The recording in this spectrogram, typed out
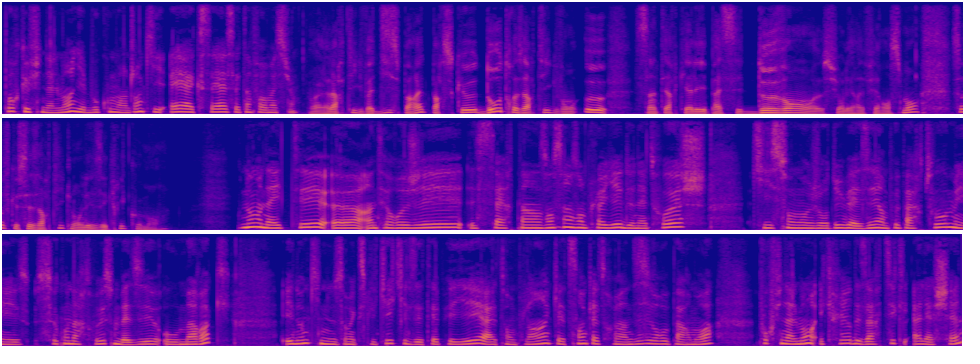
pour que finalement il y ait beaucoup moins de gens qui aient accès à cette information. Voilà, l'article va disparaître parce que d'autres articles vont eux s'intercaler et passer devant euh, sur les référencements. Sauf que ces articles, on les écrit comment? Nous, on a été euh, interroger certains anciens employés de NetWash qui sont aujourd'hui basés un peu partout, mais ceux qu'on a retrouvés sont basés au Maroc. Et donc, ils nous ont expliqué qu'ils étaient payés à temps plein 490 euros par mois pour finalement écrire des articles à la chaîne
